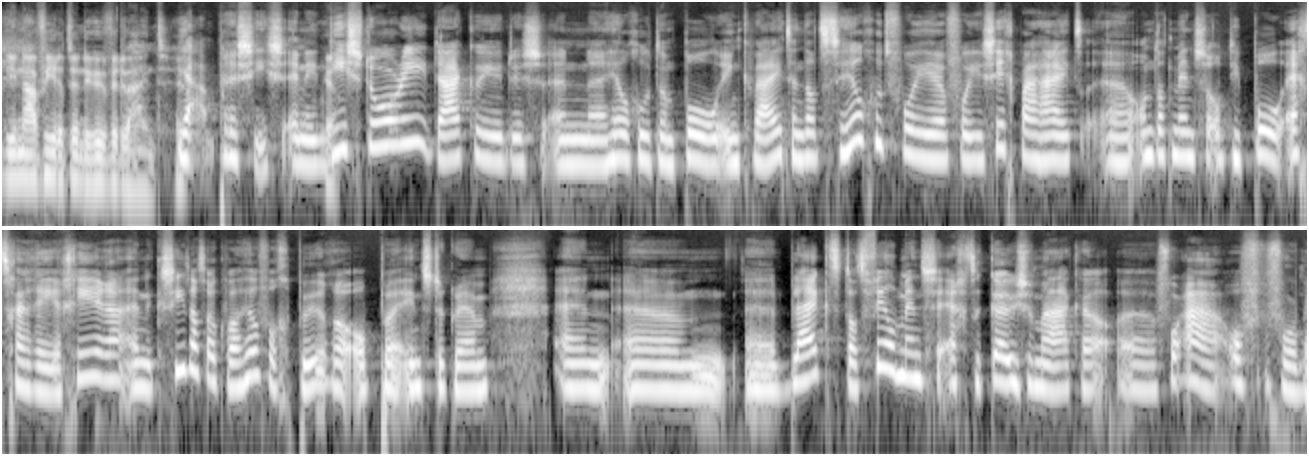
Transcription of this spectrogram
Die na 24 uur verdwijnt. Ja, precies. En in Ja. die story, daar kun je dus een, uh, heel goed een poll in kwijt. En dat is heel goed voor je, voor je zichtbaarheid, uh, omdat mensen op die poll echt gaan reageren. En ik zie dat ook wel heel veel gebeuren op uh, Instagram. En um, blijkt dat veel mensen echt de keuze maken voor A of voor B.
